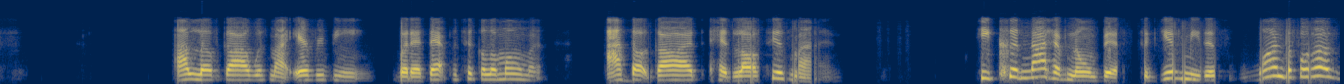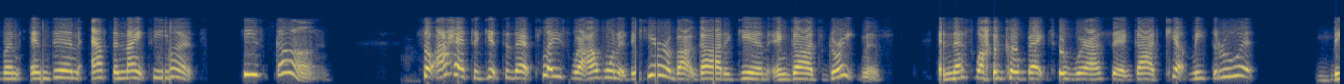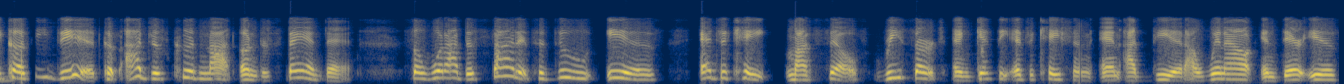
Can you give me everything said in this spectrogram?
I love God with my every being, but at that particular moment, I thought God had lost his mind. He could not have known best to give me this wonderful husband, and then after 19 months, he's gone. So I had to get to that place where I wanted to hear about God again and God's greatness. And that's why I go back to where I said God kept me through it mm-hmm. because He did, because I just could not understand that. So, what I decided to do is educate myself, research, and get the education. And I did. I went out, and there is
